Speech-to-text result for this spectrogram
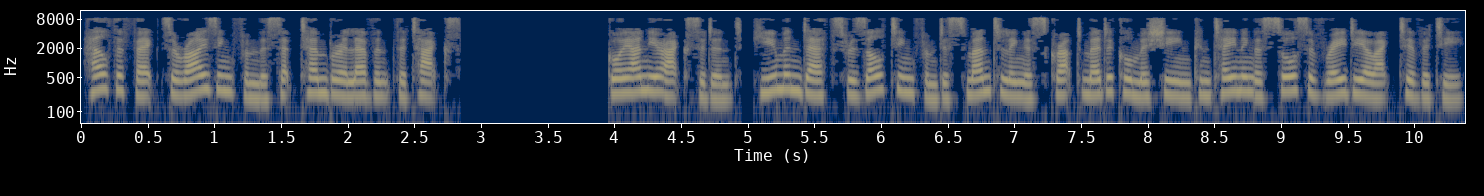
Health effects arising from the September 11 attacks. Goiânia accident, human deaths resulting from dismantling a scrapped medical machine containing a source of radioactivity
